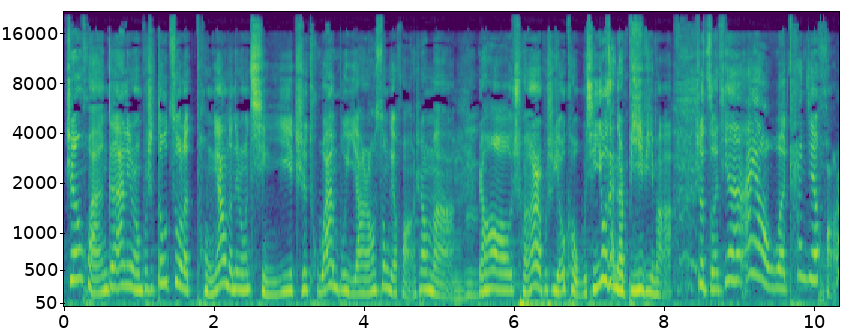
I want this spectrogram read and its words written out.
甄嬛跟安陵容不是都做了同样的那种寝衣，只是图案不一样，然后送给皇上嘛。然后纯儿不是有口无心，又在那儿逼逼嘛，说昨天哎呀，我看见皇上，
